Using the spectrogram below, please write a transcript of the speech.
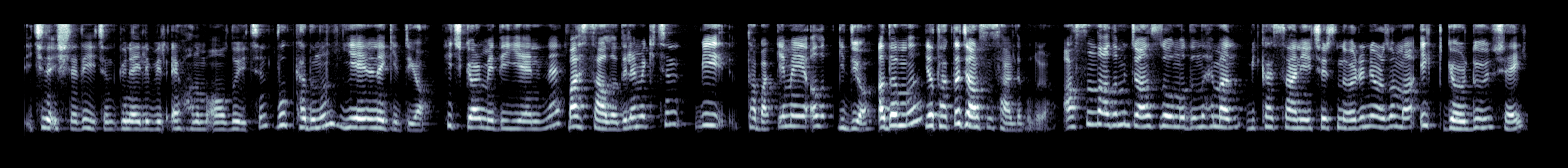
içine işlediği için, güneyli bir ev hanımı olduğu için bu kadının yeğenine gidiyor. Hiç görmediği yeğenine başsağlığı dilemek için bir tabak yemeği alıp gidiyor. Adamı yatakta cansız halde buluyor. Aslında adamın cansız olmadığını hemen birkaç saniye içerisinde öğreniyoruz ama ilk gördüğü şey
